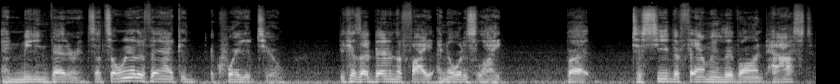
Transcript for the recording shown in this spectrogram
and meeting veterans. That's the only other thing I could equate it to, because I've been in the fight. I know what it's like. But to see the family live on past,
